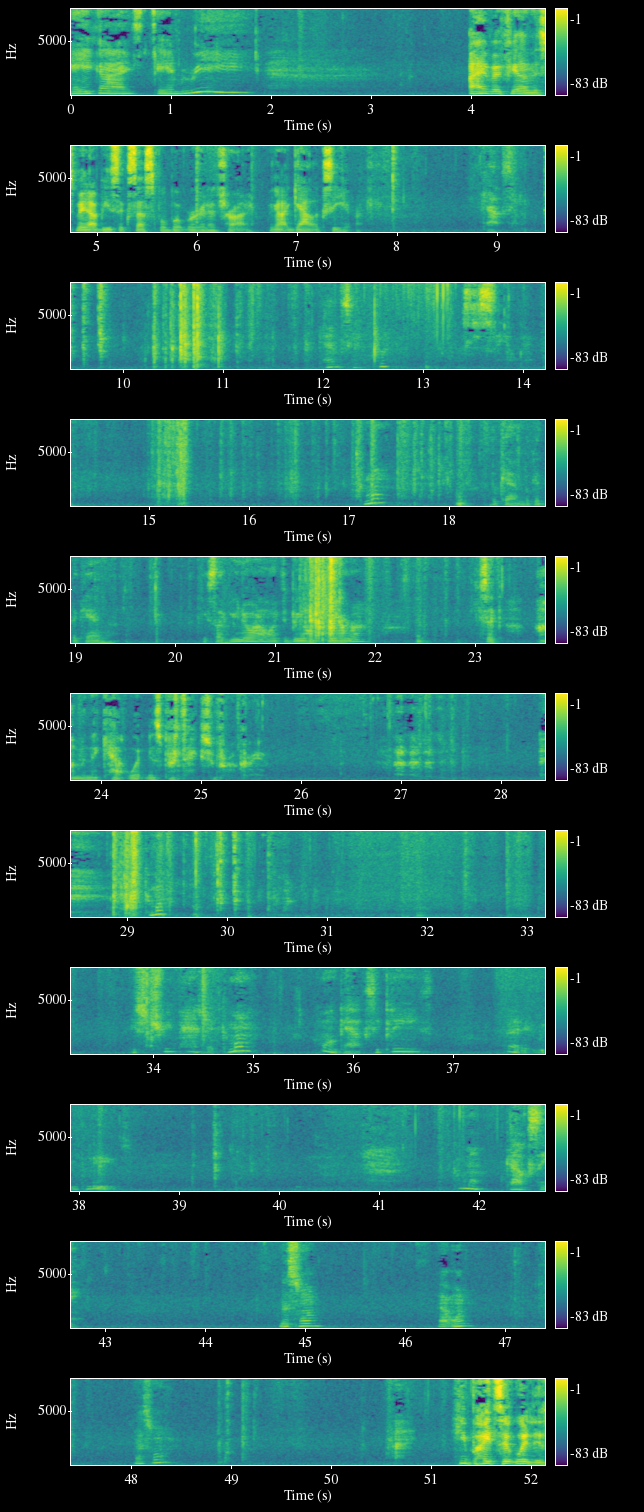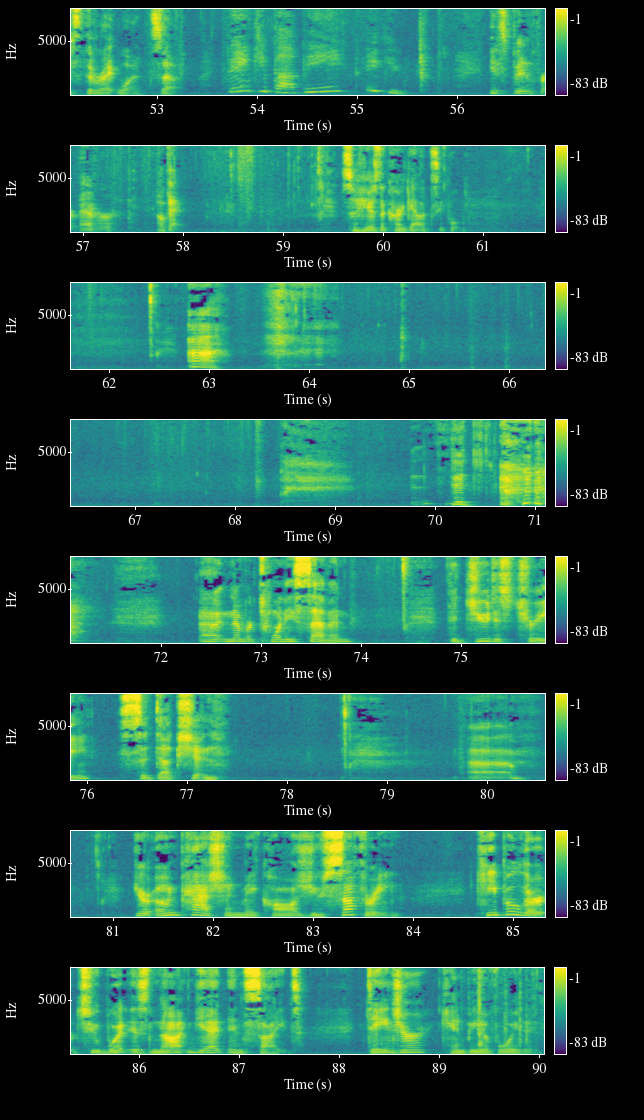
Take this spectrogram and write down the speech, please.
Hey guys, it's Marie. I have a feeling this may not be successful, but we're going to try. We got Galaxy here. Galaxy. Galaxy. Let's just say okay. Come on. Look at him, look at the camera. He's like, you know I don't like to be on camera? He's like, I'm in the cat witness protection program. Come on. Come on. It's tree magic. Come on. Come on, Galaxy, please. Baby, please. Come on, Galaxy. This one? That one? This one? He bites it when it's the right one. So, thank you, Poppy. Thank you. It's been forever. Okay. So here's the card Galaxy pulled. Ah. The uh, number 27, the Judas tree, seduction. Uh, your own passion may cause you suffering. Keep alert to what is not yet in sight. Danger can be avoided.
